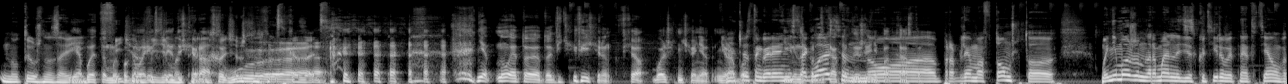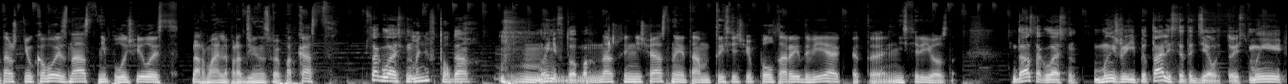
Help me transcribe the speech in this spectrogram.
Ну, ты уже назови. И об этом мы Фичер, поговорим в видимо, следующий ты раз. хочешь. Нет, ну это, это фич- фичеринг. Все, больше ничего нет, не Ну, честно говоря, я не согласен, но проблема в том, что мы не можем нормально дискутировать на эту тему, потому что ни у кого из нас не получилось нормально продвинуть свой подкаст. Согласен. Мы не в топах. Да. Мы не в топах. Наши несчастные там тысячи полторы-две, это несерьезно. Да, согласен. Мы же и пытались это делать. То есть мы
